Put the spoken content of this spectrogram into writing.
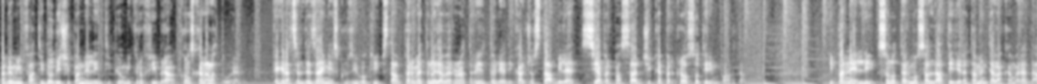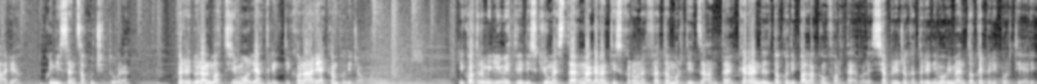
Abbiamo infatti 12 pannelli TPU microfibra con scanalature, che grazie al design esclusivo Kipsta permettono di avere una traiettoria di calcio stabile sia per passaggi che per cross o tiri in porta. I pannelli sono termosaldati direttamente alla camera d'aria, quindi senza cuciture, per ridurre al massimo gli attriti con aria e campo di gioco. I 4 mm di schiuma esterna garantiscono un effetto ammortizzante che rende il tocco di palla confortevole sia per i giocatori di movimento che per i portieri,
